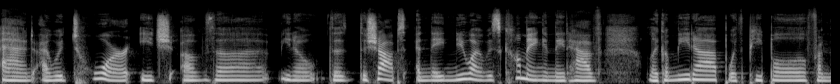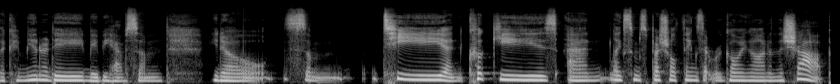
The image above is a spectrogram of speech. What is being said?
and I would tour each of the, you know, the the shops and they knew I was coming and they'd have like a meetup with people from the community, maybe have some, you know, some tea and cookies and like some special things that were going on in the shop.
